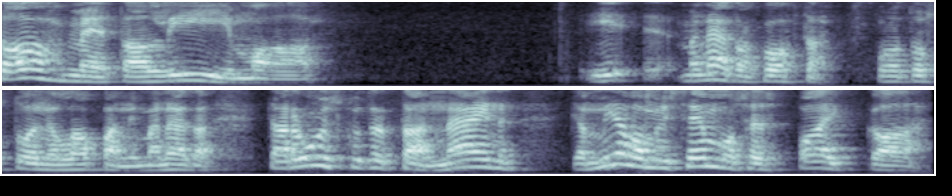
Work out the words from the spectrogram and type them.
tahmeeta liimaa. Mä näytän kohta, mulla on tuossa toinen lapa, niin mä näytän. Tää ruiskutetaan näin ja mieluummin semmoisessa paikkaa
